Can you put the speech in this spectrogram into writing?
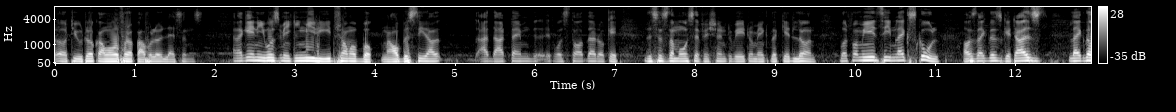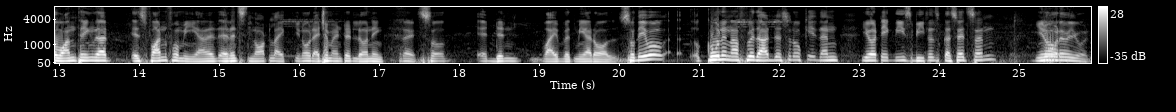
a tutor come over for a couple of lessons. And again, he was making me read from a book. Now, obviously, that, at that time, th- it was thought that, okay, this is the most efficient way to make the kid learn. But for me, it seemed like school. I was like, this guitar is like the one thing that is fun for me. And, it, and it's not like, you know, regimented learning. Right. So it didn't vibe with me at all. So they were cool enough with that. They said, okay, then you take these Beatles cassettes and, you Do know, whatever you want.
